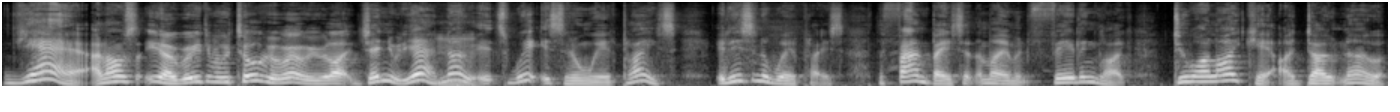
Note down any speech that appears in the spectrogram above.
yeah. And I was, you know, we we were talking about, we were like, genuinely, yeah, no, mm. it's weird. It's in a weird place. It is in a weird place. The fan base at the moment feeling like, do I like it? I don't know.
